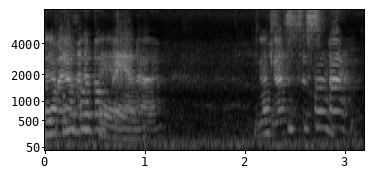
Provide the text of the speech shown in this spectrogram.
Wala Wala ka na bang pera? Gastos pa.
